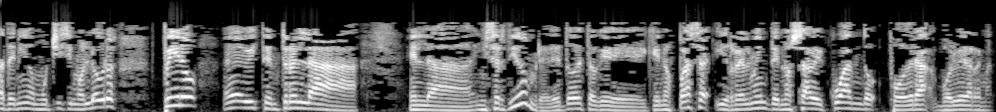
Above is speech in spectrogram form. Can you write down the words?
ha tenido muchísimos logros, pero, eh, viste, entró en la incertidumbre de todo esto que, que nos pasa y realmente no sabe cuándo podrá volver a rematar.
